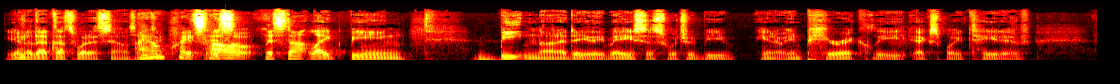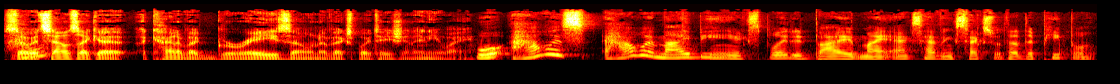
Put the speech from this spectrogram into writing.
You know that that's what it sounds like. I don't quite it's, it's- follow- It's, not like being beaten on a daily basis, which would be you know empirically exploitative. So How- it sounds like a, a kind of a gray zone of exploitation anyway. well, how is how am I being exploited by my ex having sex with other people?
